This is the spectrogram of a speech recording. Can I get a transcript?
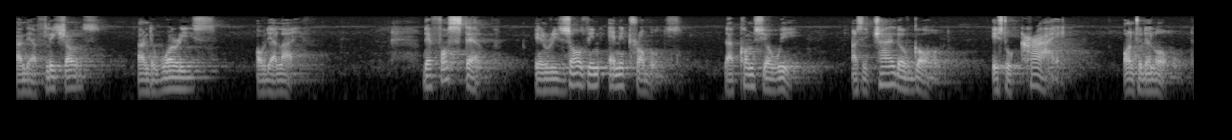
and the afflictions and the worries of their life. The first step in resolving any troubles that comes your way as a child of God is to cry unto the Lord.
